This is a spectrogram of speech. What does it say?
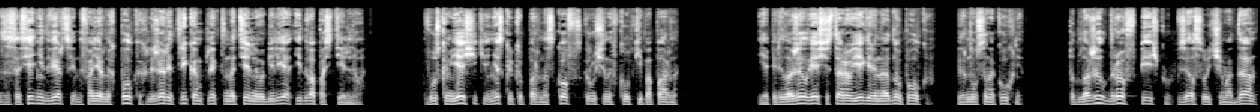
За соседней дверцей на фанерных полках лежали три комплекта нательного белья и два постельного. В узком ящике несколько пар носков, скрученных в клубки попарно. Я переложил вещи старого егеря на одну полку, вернулся на кухню, подложил дров в печку, взял свой чемодан,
